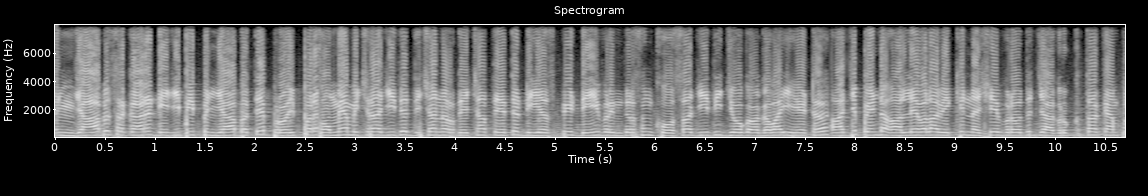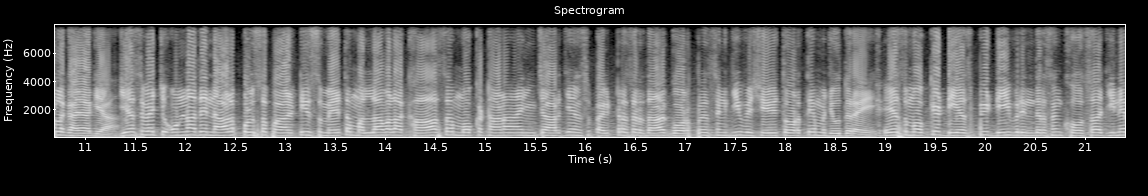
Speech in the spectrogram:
ਪੰਜਾਬ ਸਰਕਾਰ, ਡੀਜੀਪੀ ਪੰਜਾਬ ਅਤੇ ਫਿਰੋਜ਼ਪੁਰ ਸੌਮਿਆ ਮਿਸ਼ਰਾ ਜੀ ਦੇ ਦਿਸ਼ਾ ਨਿਰਦੇਸ਼ਾਂ ਤਹਿਤ ਡੀਐਸਪੀ ਡੀ ਵਰਿੰਦਰ ਸਿੰਘ ਖੋਸਾ ਜੀ ਦੀ ਯੋਗ ਅਗਵਾਈ ਹੇਠ ਅੱਜ ਪਿੰਡ ਆਲੇਵਾਲਾ ਵਿਖੇ ਨਸ਼ੇ ਵਿਰੁੱਧ ਜਾਗਰੂਕਤਾ ਕੈਂਪ ਲਗਾਇਆ ਗਿਆ, ਜਿਸ ਵਿੱਚ ਉਹਨਾਂ ਦੇ ਨਾਲ ਪੁਲਿਸ ਪਾਰਟੀ ਸਮੇਤ ਮੱਲਾਂਵਾਲਾ ਖਾਸ ਮੁੱਖ ਥਾਣਾ ਇੰਚਾਰਜ ਇੰਸਪੈਕਟਰ ਸਰਦਾਰ ਗੁਰਪ੍ਰੀਤ ਸਿੰਘ ਜੀ ਵਿਸ਼ੇਸ਼ ਤੌਰ ਤੇ ਮੌਜੂਦ ਰਹੇ। ਇਸ ਮੌਕੇ ਡੀਐਸਪੀ ਡੀ ਵਰਿੰਦਰ ਸਿੰਘ ਖੋਸਾ ਜੀ ਨੇ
